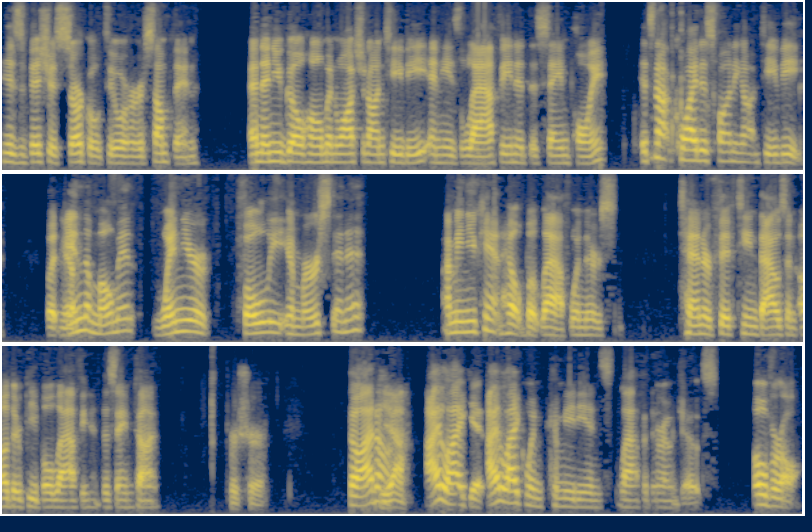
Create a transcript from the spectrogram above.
his vicious circle tour or something, and then you go home and watch it on TV and he's laughing at the same point, it's not quite as funny on TV. But Yep. in the moment, when you're fully immersed in it, I mean, you can't help but laugh when there's 10 or 15,000 other people laughing at the same time. for sure. So I don't, Yeah. I like it. I like when comedians laugh at their own jokes overall.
